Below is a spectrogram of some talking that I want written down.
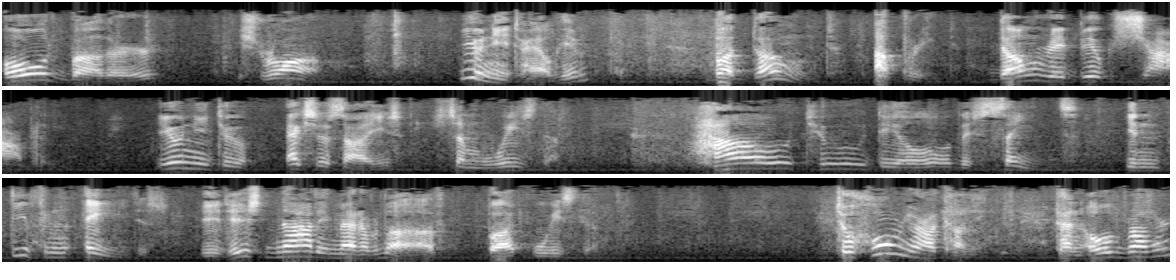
old brother is wrong, you need to help him. But don't upbraid. Don't rebuke sharply. You need to exercise some wisdom. How to deal with saints in different ages. It is not a matter of love, but wisdom. To whom you are coming? To an old brother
